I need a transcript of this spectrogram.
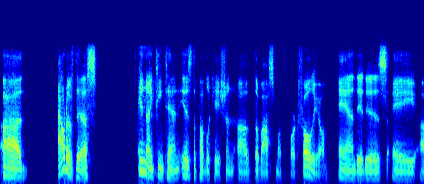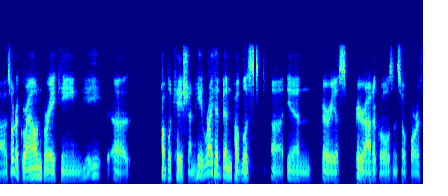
uh, out of this, in 1910 is the publication of the Wasmuth portfolio and it is a uh, sort of groundbreaking uh, publication. He Wright had been published uh, in various periodicals and so forth,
